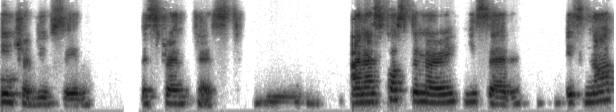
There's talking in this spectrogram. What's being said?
introducing the strength test. And as customary, he said, it's not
